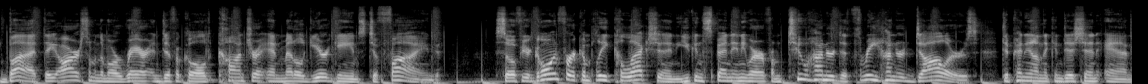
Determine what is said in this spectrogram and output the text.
but they are some of the more rare and difficult Contra and Metal Gear games to find. So if you're going for a complete collection, you can spend anywhere from 200 to $300 depending on the condition and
